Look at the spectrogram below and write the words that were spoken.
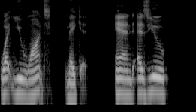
what you want, make it. And as you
